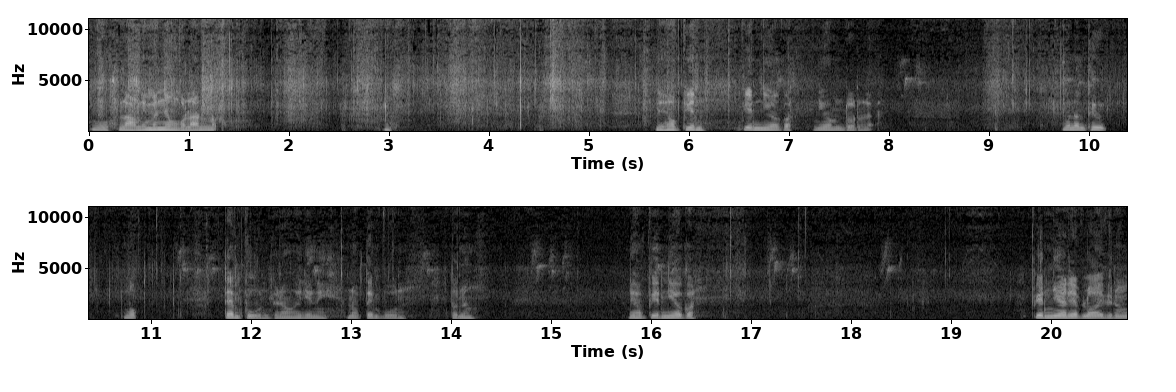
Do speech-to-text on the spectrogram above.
โอ้หลังนี้มันยังบรันเนาะนี่เขาเปลี่ยนเปลี่ยนเหยื่อก่อนเหยื่อมันโดนแล้ว มันนั้นถึกนกเต็มปูนพี่น้องไอ้เจนี่นกเต็มปูนตัวหนึ่งเดี๋ยวเปลี่ยนเหยื่อก่อน เปลี่ยนเหยื่อเรียบร้อยพี่น้อง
